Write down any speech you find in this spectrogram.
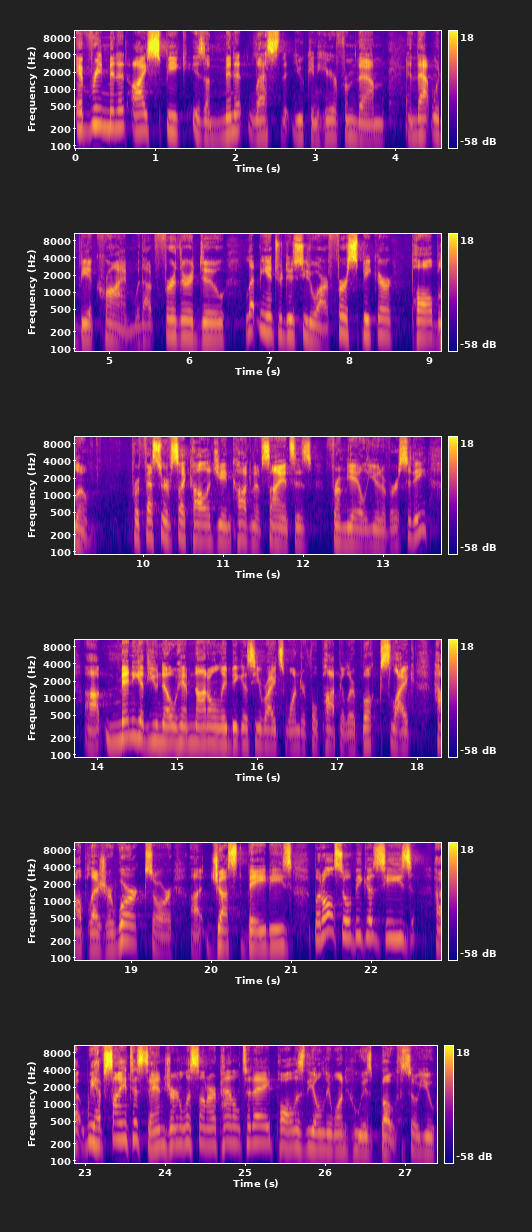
Every minute I speak is a minute less that you can hear from them, and that would be a crime. Without further ado, let me introduce you to our first speaker, Paul Bloom professor of psychology and cognitive sciences from Yale University. Uh, many of you know him not only because he writes wonderful popular books like How Pleasure Works or uh, Just Babies, but also because he's uh, we have scientists and journalists on our panel today. Paul is the only one who is both. So you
